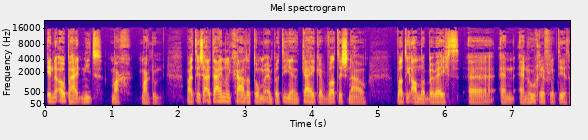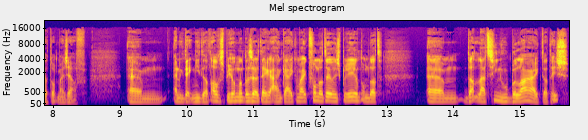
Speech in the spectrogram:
in de openheid niet mag, mag doen. Maar het is uiteindelijk gaat het om empathie en kijken wat is nou wat die ander beweegt en, en hoe reflecteert dat op mijzelf. Ehm, en ik denk niet dat alle spionnen er zo tegen aankijken, maar ik vond dat heel inspirerend omdat ehm, dat laat zien hoe belangrijk dat is.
